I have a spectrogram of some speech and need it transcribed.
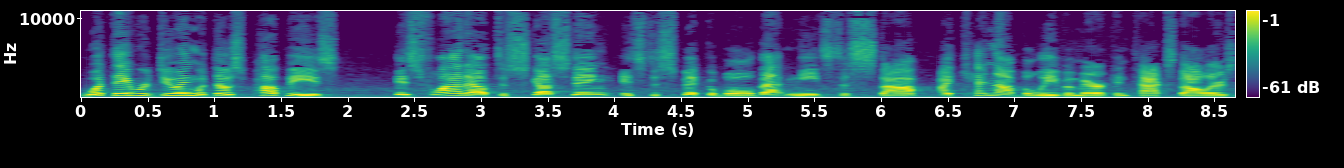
What they were doing with those puppies is flat out disgusting. It's despicable. That needs to stop. I cannot believe American tax dollars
